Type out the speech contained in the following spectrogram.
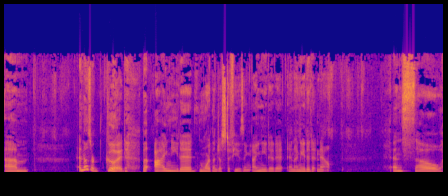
Um, and those are good, but I needed more than just diffusing. I needed it, and I needed it now. And so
